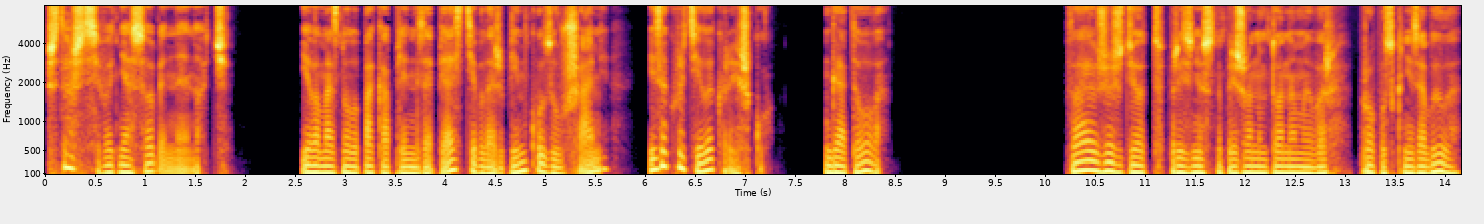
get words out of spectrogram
Что ж, сегодня особенная ночь. Ева мазнула по капле на запястье, в ложбинку, за ушами и закрутила крышку. Готово. «Флай уже ждет», — произнес напряженным тоном Ивар. «Пропуск не забыла?»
